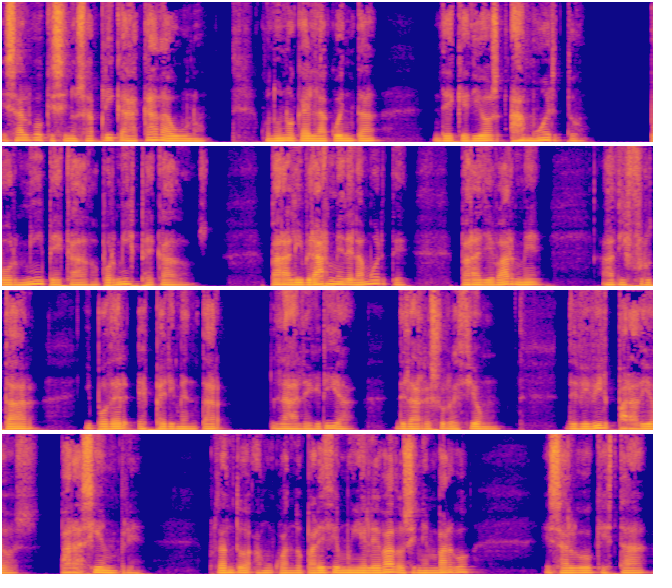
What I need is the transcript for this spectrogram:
es algo que se nos aplica a cada uno. Cuando uno cae en la cuenta de que Dios ha muerto por mi pecado, por mis pecados, para librarme de la muerte, para llevarme a disfrutar y poder experimentar la alegría de la resurrección, de vivir para Dios, para siempre. Por tanto, aun cuando parece muy elevado, sin embargo, es algo que está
